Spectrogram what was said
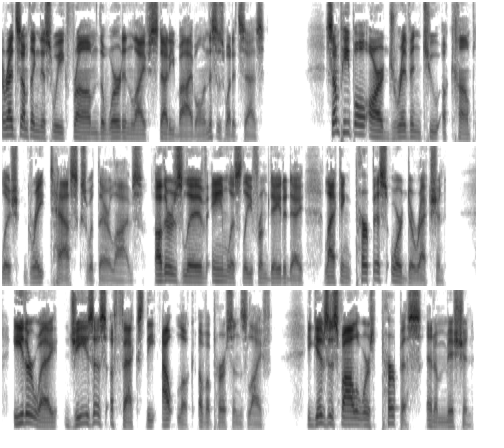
I read something this week from the Word in Life Study Bible, and this is what it says. Some people are driven to accomplish great tasks with their lives. Others live aimlessly from day to day, lacking purpose or direction. Either way, Jesus affects the outlook of a person's life. He gives his followers purpose and a mission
